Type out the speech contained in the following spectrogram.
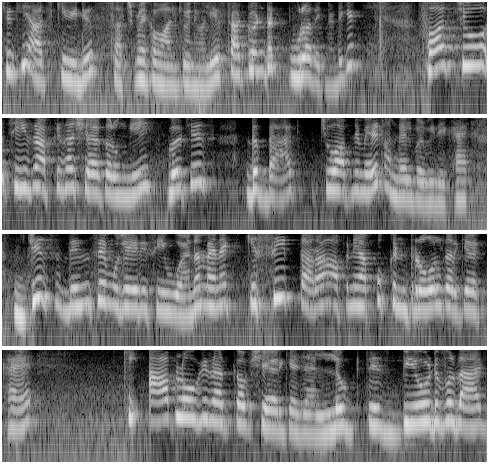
क्योंकि आज की वीडियो सच में कमाल की होने वाली है। स्टार्ट टू एंड तक पूरा देखना, ठीक है? फ़र्स्ट जो चीज़ मैं आपके साथ शेयर करूँगी विच इज़ द बैग जो आपने मेरे थंबनेल पर भी देखा है। जिस दिन से मुझे ये रिसीव हुआ है ना, मैंने किसी तरह अपने आप को कंट्रोल करके रखा है कि आप लोगों के साथ कब शेयर किया जाए। लुक दिस ब्यूटिफुल बैग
